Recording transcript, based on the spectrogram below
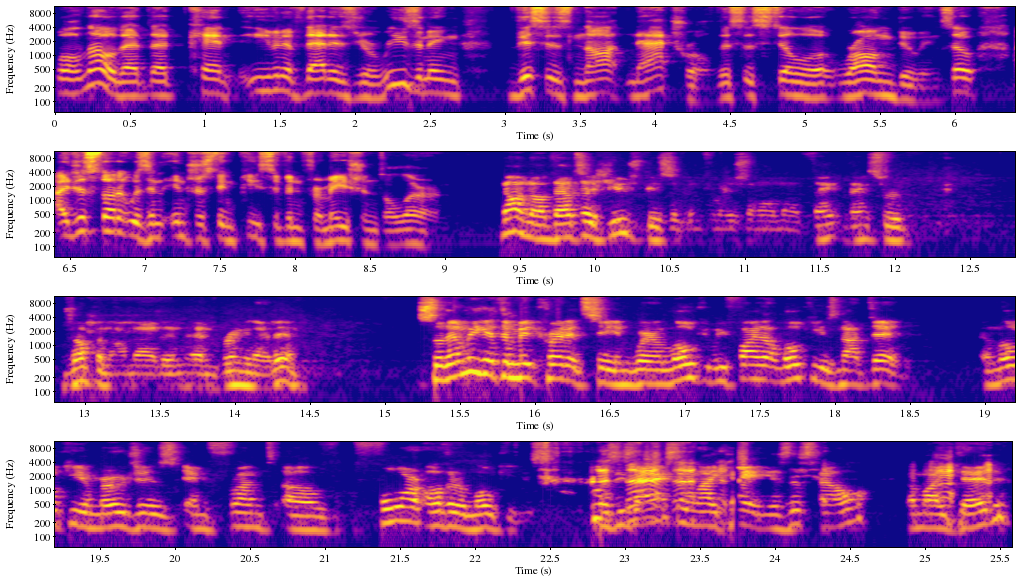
well no that that can't even if that is your reasoning this is not natural this is still a wrongdoing so i just thought it was an interesting piece of information to learn No, no, that's a huge piece of information. Thank, thanks for jumping on that and, and bringing that in. So then we get the mid-credit scene where Loki. We find out Loki is not dead, and Loki emerges in front of four other Lokis because he's asking like, "Hey, is this hell? Am I dead?"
